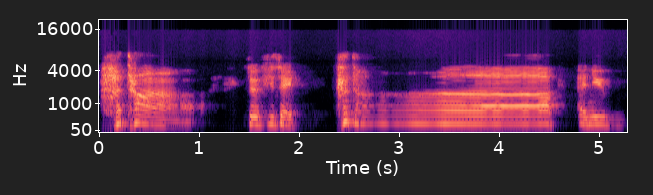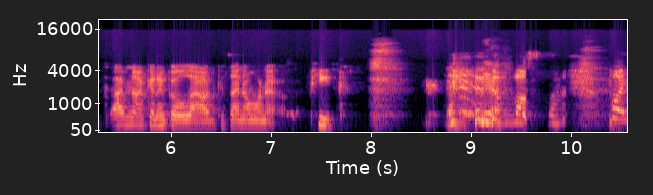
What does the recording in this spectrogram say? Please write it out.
hata. So if you say hata, and you, I'm not going to go loud because I don't want to peak yeah. but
